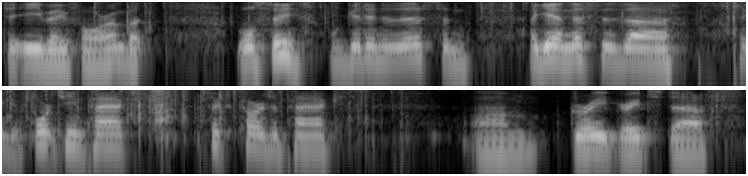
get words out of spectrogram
to eBay for them but we'll see. We'll get into this and again this is uh I think 14 packs six cards a pack. Um, great great stuff.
